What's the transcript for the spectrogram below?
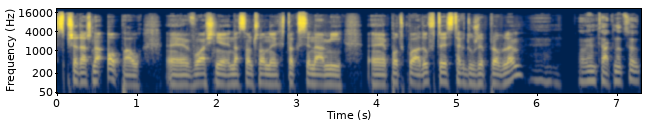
sprzedaż na opał e, właśnie nasączonych toksynami e, podkładów. To jest tak duży problem? Powiem tak, no to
